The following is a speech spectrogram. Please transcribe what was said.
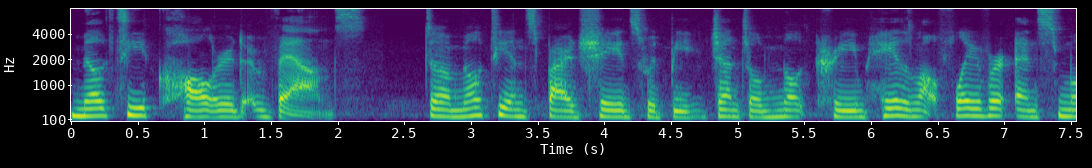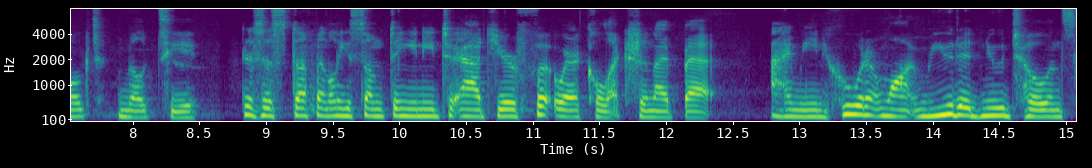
milk tea colored Vans. The milk tea inspired shades would be gentle milk cream, hazelnut flavor, and smoked milk tea. This is definitely something you need to add to your footwear collection, I bet. I mean, who wouldn't want muted nude tones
